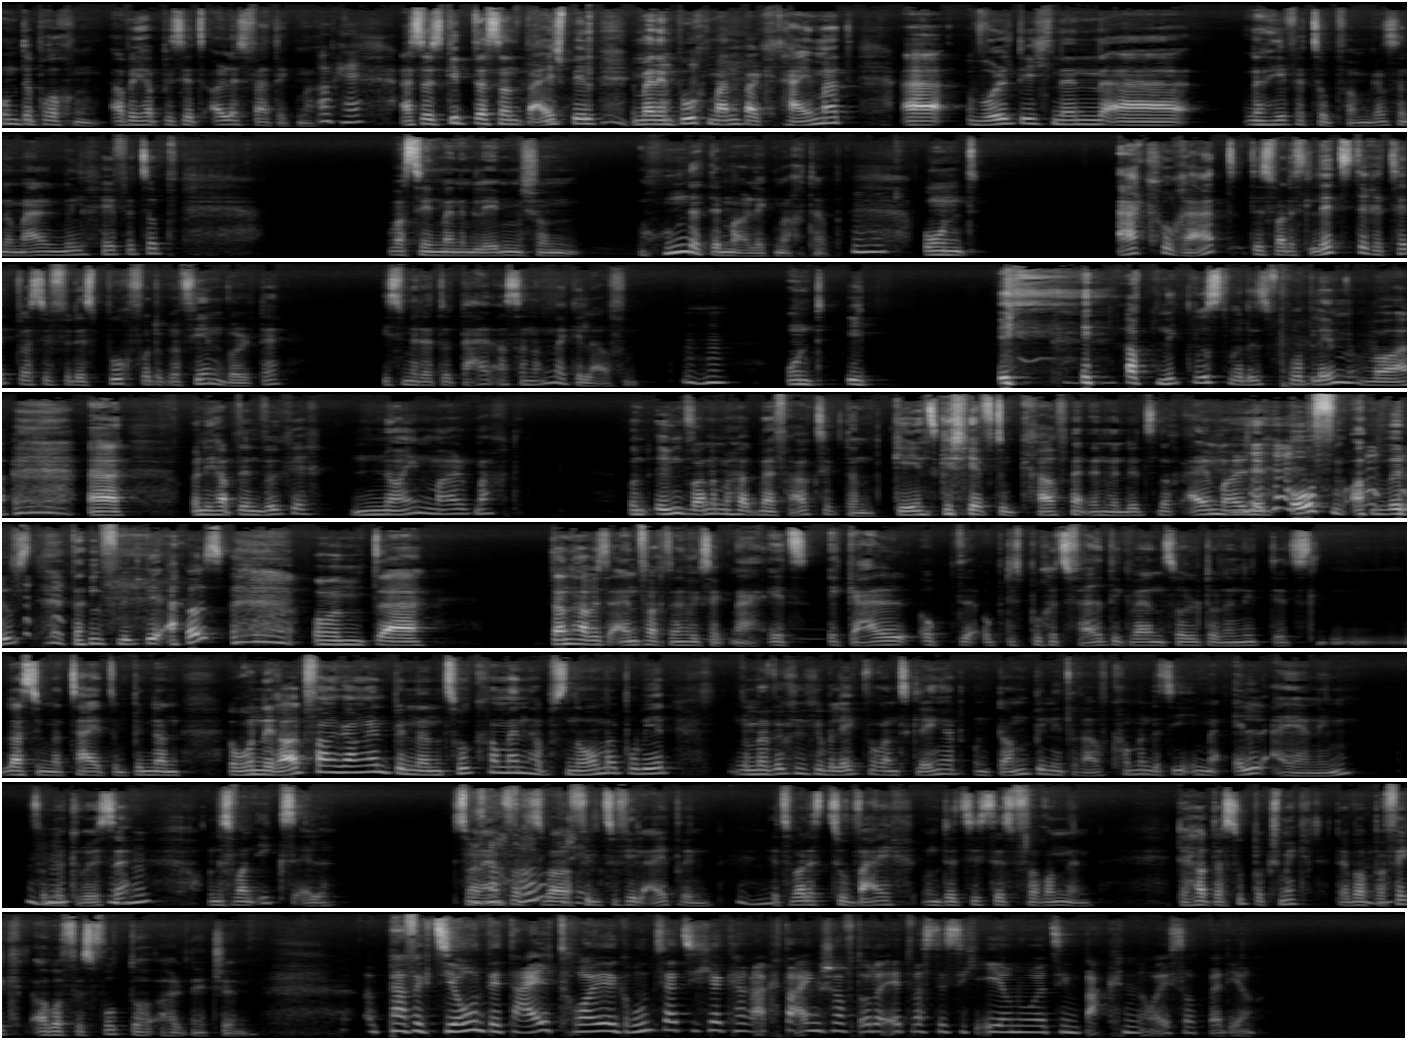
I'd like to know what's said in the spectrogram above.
Unterbrochen, aber ich habe bis jetzt alles fertig gemacht. Okay. Also es gibt da so ein Beispiel, in meinem Buch Mann backt Heimat äh, wollte ich einen, äh, einen Hefezopf haben, ganz normalen Milchhefezopf, was ich in meinem Leben schon hunderte Male gemacht habe. Mhm. Und akkurat, das war das letzte Rezept, was ich für das Buch fotografieren wollte, ist mir da total auseinandergelaufen. Mhm. Und ich, ich habe nicht gewusst, wo das Problem war. Äh, und ich habe den wirklich neunmal gemacht. Und irgendwann einmal hat meine Frau gesagt, dann geh ins Geschäft und kauf einen. Wenn du jetzt noch einmal den Ofen anwirfst, dann fliegt die aus. Und äh, dann habe ich es einfach, dann habe ich gesagt, nein, jetzt egal, ob, de, ob das Buch jetzt fertig werden sollte oder nicht, jetzt lasse ich mir Zeit. Und bin dann eine Runde Radfahren gegangen, bin dann zurückgekommen, habe es nochmal probiert und mir wirklich überlegt, woran es gelegen hat. Und dann bin ich drauf gekommen, dass ich immer L-Eier nehme, von der Größe. Und es waren XL. Es war Das einfach, es war viel zu viel Ei drin. Jetzt war das zu weich und jetzt ist das verronnen. Der hat da super geschmeckt, der war perfekt, aber fürs Foto halt nicht schön. Perfektion, Detailtreue, grundsätzliche Charaktereigenschaft oder etwas, das sich eher nur jetzt im Backen äußert bei dir?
